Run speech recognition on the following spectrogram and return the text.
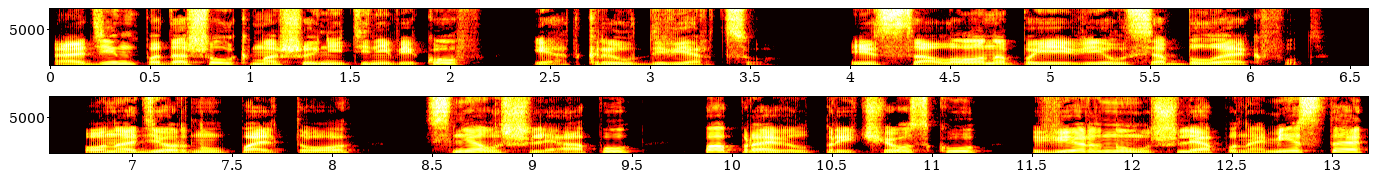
Один подошел к машине теневиков и открыл дверцу. Из салона появился Блэкфуд. Он одернул пальто, снял шляпу, поправил прическу, вернул шляпу на место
